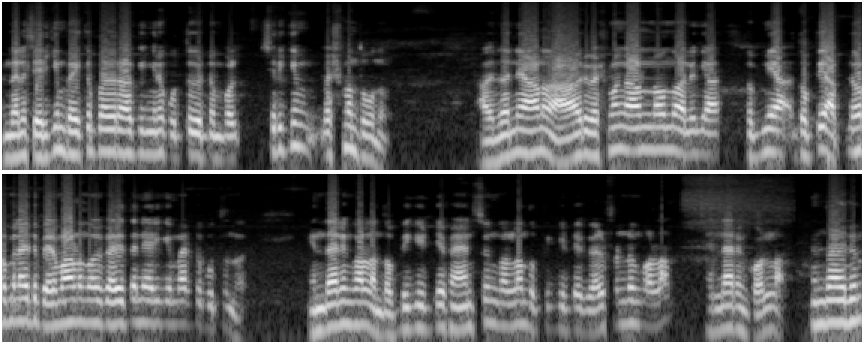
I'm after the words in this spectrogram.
എന്തായാലും ശരിക്കും ബ്രേക്കപ്പ് ആയ ഒരാൾക്ക് ഇങ്ങനെ കുത്തു കിട്ടുമ്പോൾ ശരിക്കും വിഷമം തോന്നും. അത് തന്നെയാണ്. ആ ഒരു വിഷമം കാണണമെന്നോ അല്ലെങ്കിൽ തൊപ്പി തൊപ്പി അബ്നോർമലായിട്ട് പെരുമാറണമെന്നോ കാര്യം തന്നെയായിരിക്കും ഇവന്മാരിട്ട് കുത്തുന്നത്. എന്തായാലും കൊള്ളാം. തൊപ്പി കിട്ടിയ ഫാൻസും കൊള്ളാം. തൊപ്പി കിട്ടിയ ഗേൾഫ്രണ്ടും കൊള്ളാം. എല്ലാവരും കൊള്ളാം. എന്തായാലും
